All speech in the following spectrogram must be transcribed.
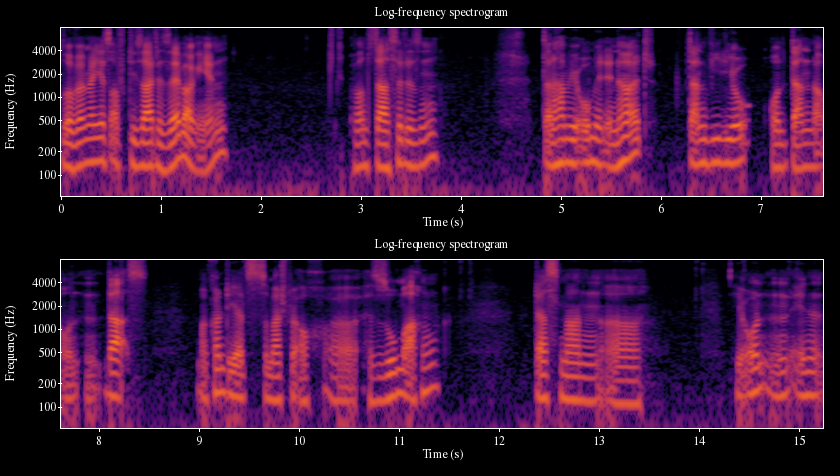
So, wenn wir jetzt auf die Seite selber gehen, von Star Citizen, dann haben wir oben den Inhalt, dann Video und dann da unten das. Man könnte jetzt zum Beispiel auch äh, so machen, dass man äh, hier unten in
